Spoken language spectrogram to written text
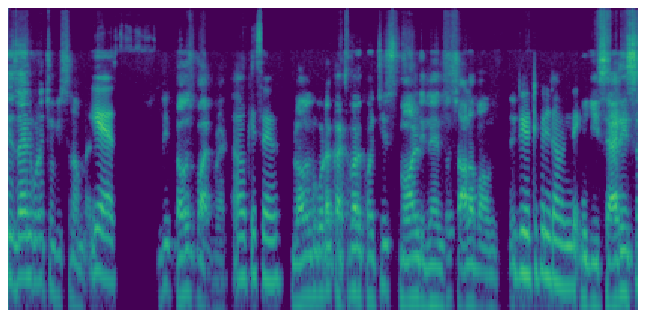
డిజైన్ కూడా చూపిస్తున్నాం ఎస్ ఇది blouse part okay sir. Blouse కూడా కట్ వర్క్ వచ్చి స్మాల్ డిజైన్తో చాలా బాగుంటుంది బ్యూటిఫుల్గా ఉంది. మీకు ఈ saris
